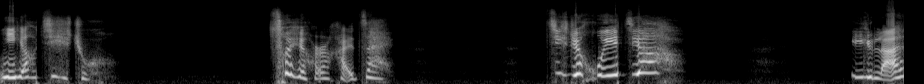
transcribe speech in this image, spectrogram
你要记住。”翠儿还在，急着回家。玉兰，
